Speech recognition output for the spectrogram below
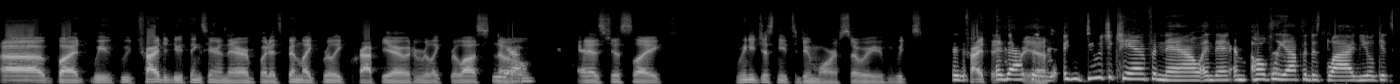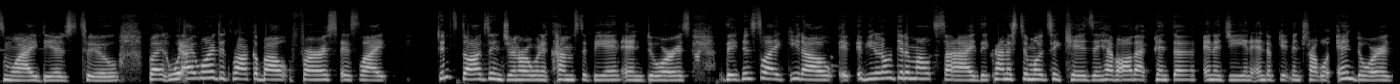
Uh, but we've we've tried to do things here and there, but it's been like really crappy out and we're like we're lost snow, yeah. and it's just like we need just need to do more. So we we Exactly. Yeah. Do what you can for now, and then hopefully after this live, you'll get some more ideas too. But what yeah. I wanted to talk about first is like just dogs in general when it comes to being indoors. They just like, you know, if, if you don't get them outside, they're kind of similar to kids. They have all that pent up energy and end up getting in trouble indoors.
